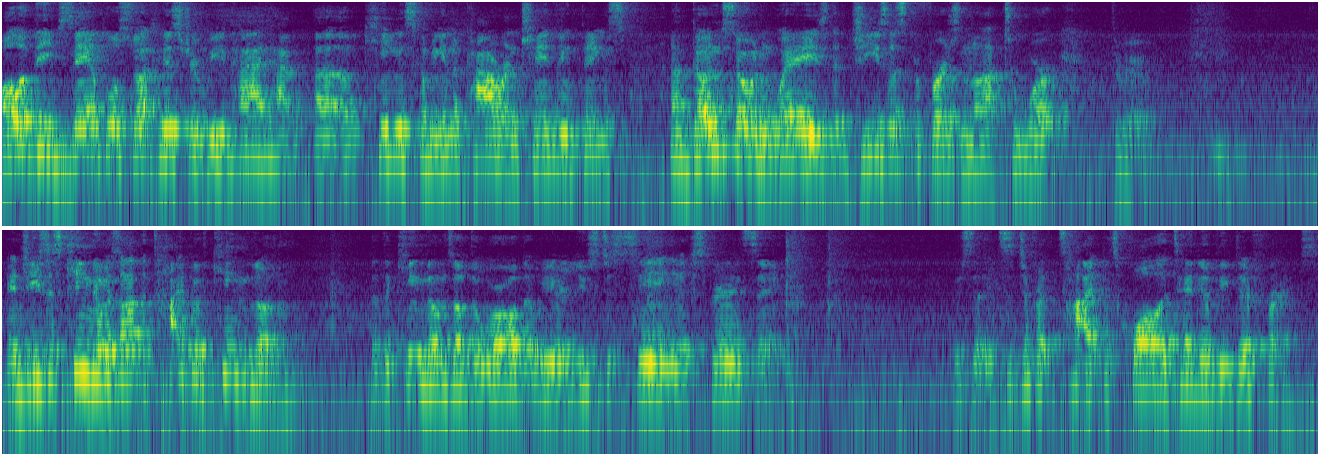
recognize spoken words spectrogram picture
All of the examples throughout history we've had have, uh, kings coming into power and changing things have done so in ways that Jesus prefers not to work through. And Jesus' kingdom is not the type of kingdom that the kingdoms of the world that we are used to seeing and experiencing. It's a, it's a different type, it's qualitatively different.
